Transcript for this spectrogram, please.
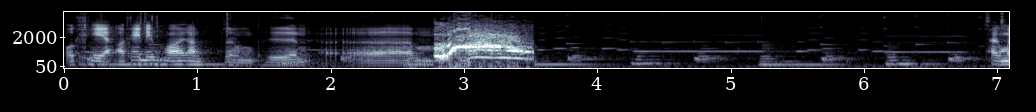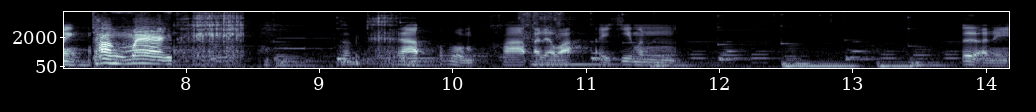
โอเค เอาแค่นี้พอแล้วกันส่วนพื้น เอ่อ ช่างแม่งช่างแม่งก็ครับครับผมครับอะไรวะไอ้ที่มัน เอออันนี้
